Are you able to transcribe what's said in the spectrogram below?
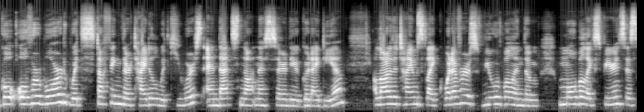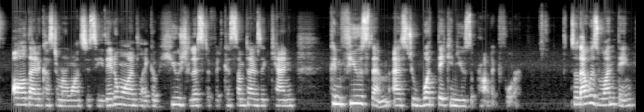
go overboard with stuffing their title with keywords and that's not necessarily a good idea a lot of the times like whatever is viewable in the mobile experience is all that a customer wants to see they don't want like a huge list of it because sometimes it can confuse them as to what they can use the product for so that was one thing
